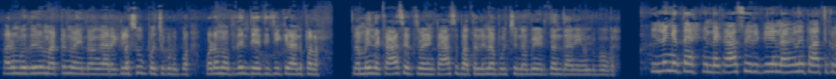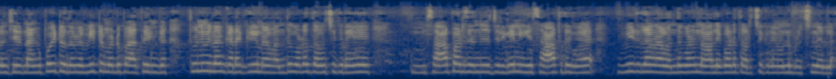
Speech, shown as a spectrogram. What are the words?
வரும்போது மட்டன் வாங்கிட்டு வாங்க. அரை கிலோ சூப் வச்சு கொடுப்போம். உடம்பு அப்போ தான் தேத்தி சீக்கிரம் அனுப்பலாம். நம்ம இந்த காசு எடுத்து வாங்க காசு பத்தலைன்னா போச்சு. நம்ம எடுத்து தரேன். கொண்டு போங்க. இல்லைங்க தே இந்த காசு இருக்கு. நாங்களே பார்த்துக்கிறோம். சரி நாங்கள் போயிட்டு வந்தோங்க வீட்டை மட்டும் பார்த்து இங்கே துணிலாம் கிடக்கு. நான் வந்து கூட துவைச்சிக்கிறேன். ம், சாப்பாடு செஞ்சு வச்சிருக்கேன். நீங்கள் சாப்பிடுங்க. வீட்டில் நான் வந்து கூட நாளைக்கு கூட துடைச்சிக்கிறேன் ஒன்றும் பிரச்சனை இல்லை.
